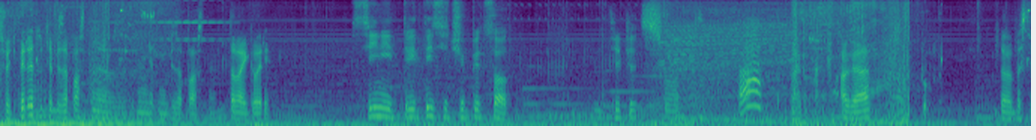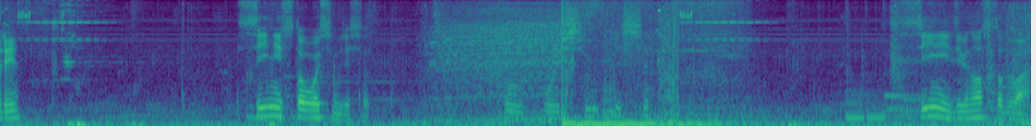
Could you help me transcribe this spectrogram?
Все, теперь это у тебя безопасное... Нет, не безопасное. Давай, говори. Синий 3500. 500. А! Так, ага. Давай быстрее. Синий 180. 180. Синий 92.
